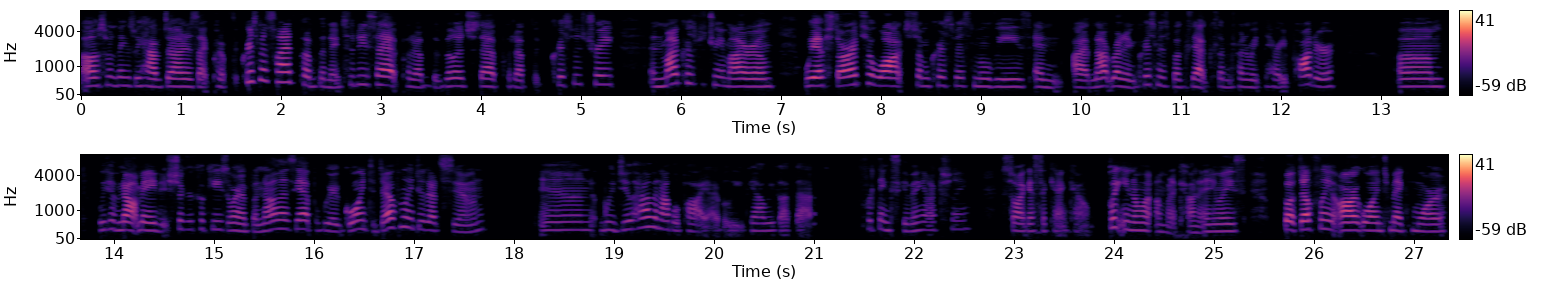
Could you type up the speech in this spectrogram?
Um, some things we have done is like put up the Christmas lights, put up the nativity set, put up the village set, put up the Christmas tree, and my Christmas tree in my room. We have started to watch some Christmas movies, and I have not read any Christmas books yet because I'm trying to read the Harry Potter. Um, we have not made sugar cookies or empanadas yet, but we are going to definitely do that soon. And we do have an apple pie, I believe. Yeah, we got that for Thanksgiving actually. So I guess I can't count. But you know what? I'm gonna count it anyways. But definitely are going to make more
